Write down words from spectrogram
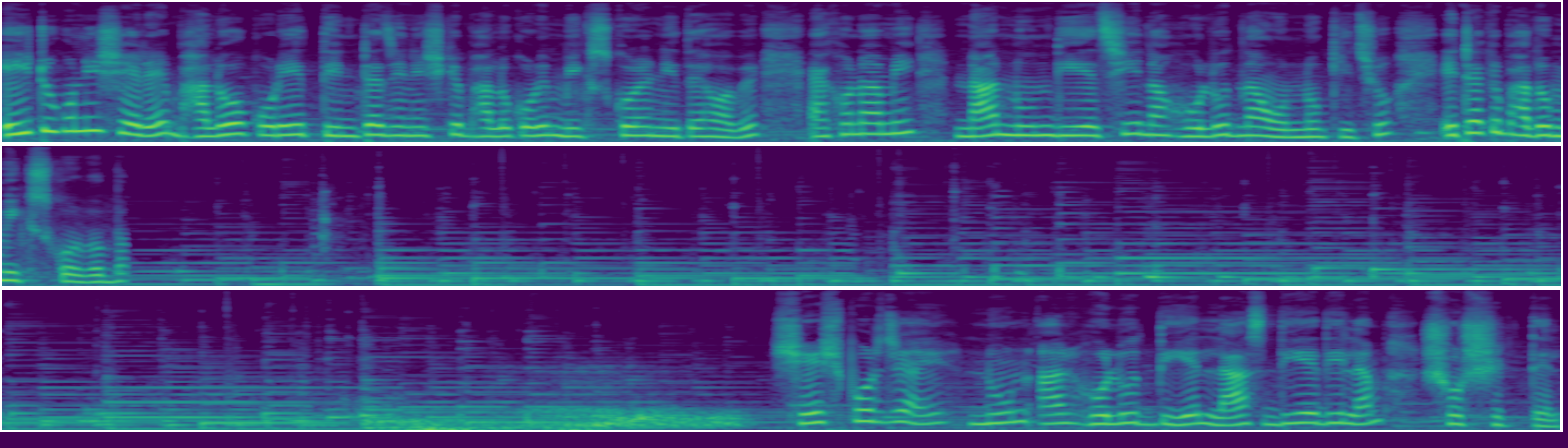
এইটুকুনি সেরে ভালো করে তিনটা জিনিসকে ভালো করে মিক্স করে নিতে হবে। এখন আমি না নুন দিয়েছি, না হলুদ, না অন্য কিছু। এটাকে ভালো মিক্স করব। শেষ পর্যায়ে নুন আর হলুদ দিয়ে লাস্ট দিয়ে দিলাম সর্ষের তেল।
